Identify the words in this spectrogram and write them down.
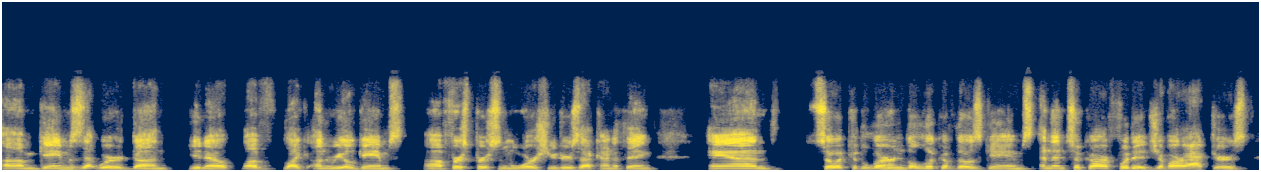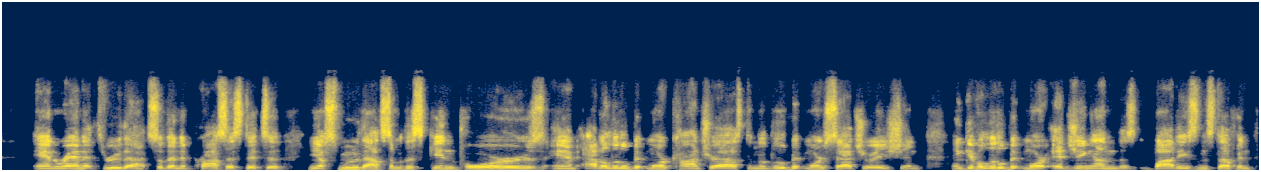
um, games that were done, you know, of like Unreal games, uh, first person war shooters, that kind of thing. And so it could learn the look of those games and then took our footage of our actors and ran it through that. So then it processed it to, you know, smooth out some of the skin pores and add a little bit more contrast and a little bit more saturation and give a little bit more edging on the bodies and stuff. And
